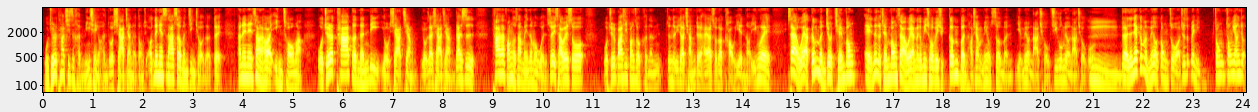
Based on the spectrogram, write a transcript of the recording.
我觉得他其实很明显有很多下降的东西。哦，那天是他射门进球的，对他那天上来后来硬抽嘛。我觉得他的能力有下降，有在下降，但是他在防守上没那么稳，所以才会说，我觉得巴西防守可能真的遇到强队还要受到考验哦，因为。塞尔维亚根本就前锋，哎，那个前锋塞尔维亚那个 Mitrovic 根本好像没有射门，也没有拿球，几乎没有拿球过。嗯，对，人家根本没有动作，就是被你中中央就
